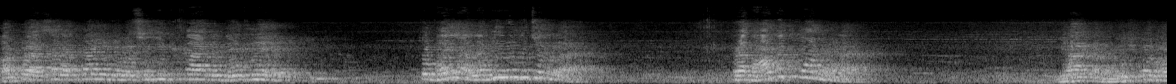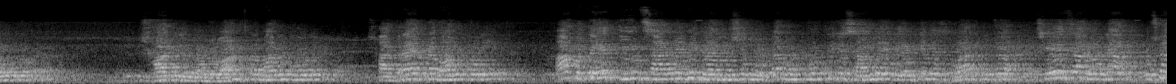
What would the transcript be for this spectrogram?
तो ऐसा लगता है यूनिवर्सिटी का अगर देख लें तो भाई अलग ही रूप चल रहा है। प्रभावित कौन हो रहा है? बिहार का भविष्य प्रभावित हो रहा है। छात्र नौजवान प्रभावित हो रहे छात्राएँ प्रभावित हो रही आप बताइए तीन साल में भी ग्रेजुएशन होता है मुख्यमंत्री के सामने एक लड़के ने सवाल पूछा छह साल हो गया उसका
